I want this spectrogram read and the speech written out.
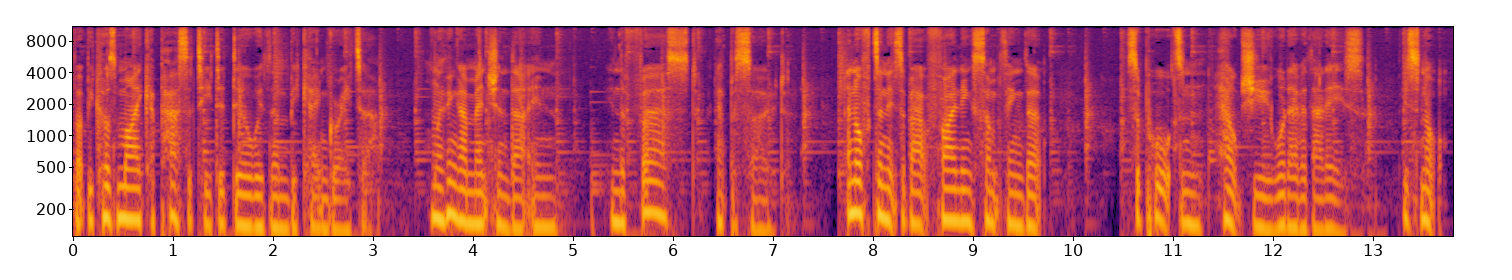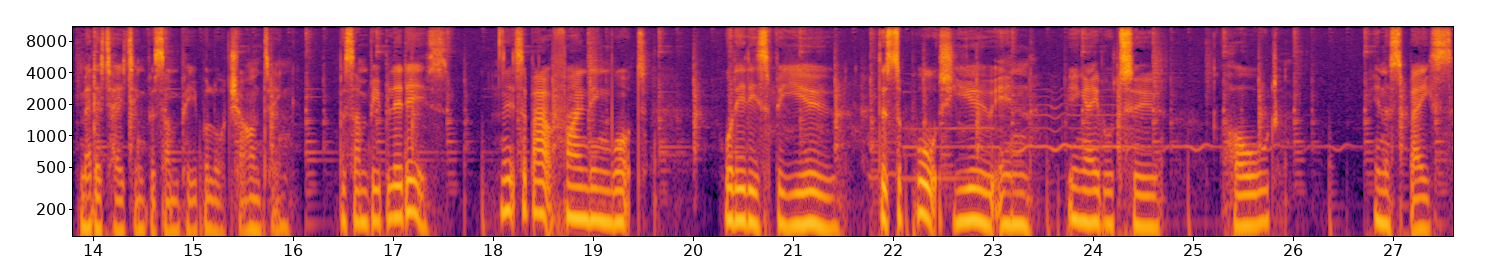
but because my capacity to deal with them became greater. I think I mentioned that in in the first episode. And often it's about finding something that supports and helps you, whatever that is. It's not meditating for some people or chanting. For some people it is. It's about finding what what it is for you that supports you in being able to hold in a space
